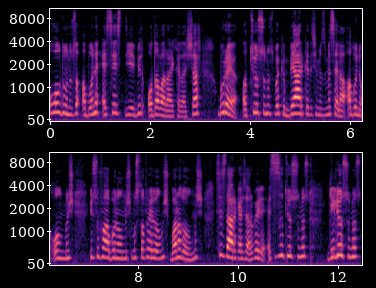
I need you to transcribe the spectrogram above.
olduğunuzu abone SS diye bir oda var arkadaşlar. Buraya atıyorsunuz. Bakın bir arkadaşımız mesela abone olmuş. Yusuf'a abone olmuş, Mustafa'ya olmuş, bana da olmuş. Siz de arkadaşlar böyle SS atıyorsunuz. Geliyorsunuz.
